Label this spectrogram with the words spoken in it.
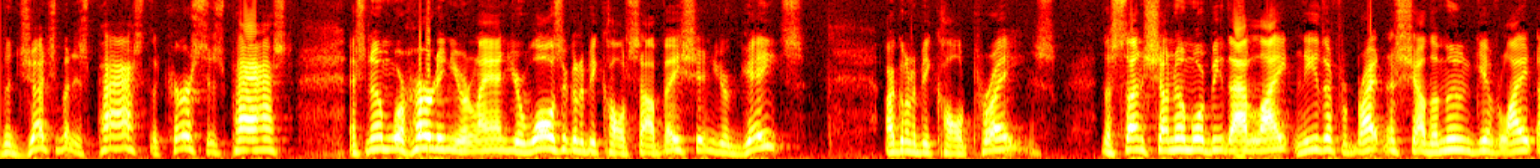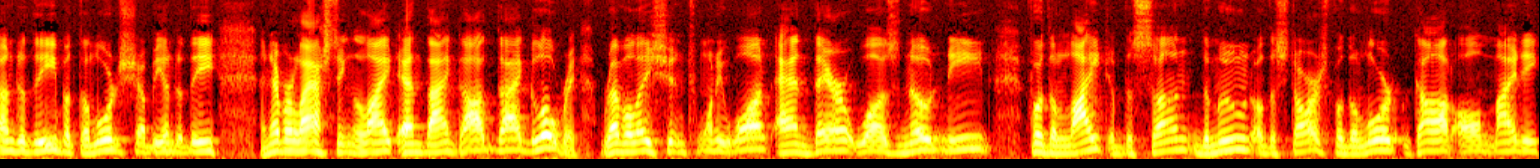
The judgment is passed. The curse is passed. It's no more hurt in your land. Your walls are going to be called salvation. Your gates are going to be called praise. The sun shall no more be thy light, neither for brightness shall the moon give light unto thee, but the Lord shall be unto thee an everlasting light, and thy God thy glory. Revelation 21 And there was no need for the light of the sun, the moon, or the stars, for the Lord God Almighty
